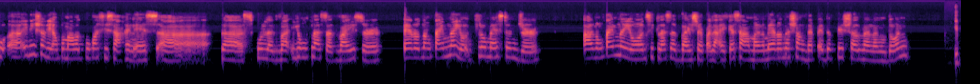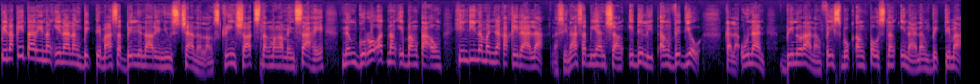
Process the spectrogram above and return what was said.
uh, initially, ang tumawag po kasi sa akin is uh, the school yung class advisor. Pero nung time na yon through messenger, ah nung time na yon si class advisor pala ay kasama na meron na siyang DepEd official na nandun. Ipinakita rin ng ina ng biktima sa Billionaire News Channel ang screenshots ng mga mensahe ng guro at ng ibang taong hindi naman niya kakilala na sinasabihan siyang i-delete ang video. Kalaunan, binura ng Facebook ang post ng ina ng biktima.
